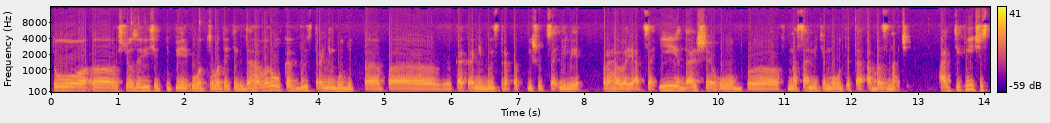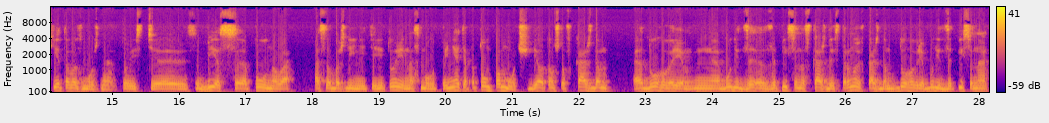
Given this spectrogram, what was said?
то э, все зависит теперь от вот этих договоров, как быстро они будут, как они быстро подпишутся или проговорятся. И дальше об, э, на саммите могут это обозначить. А технически это возможно. То есть э, без полного освобождения территории нас могут принять, а потом помочь. Дело в том, что в каждом э, договоре будет записано с каждой страной, в каждом договоре будет записано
